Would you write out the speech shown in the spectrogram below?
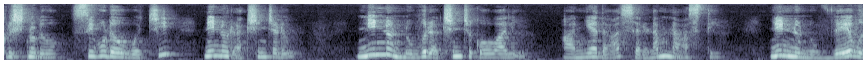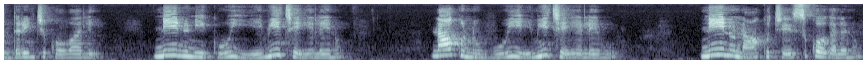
కృష్ణుడో శివుడో వచ్చి నిన్ను రక్షించడు. నిన్ను నువ్వు రక్షించుకోవాలి. అన్యదా శరణం నాస్తి. నిన్ను నువ్వే ఉద్ధరించుకోవాలి. నేను నీకు ఏమీ చేయలేను. నాకు నువ్వు ఏమీ చేయలేవు. నేను నాకు చేసుకోగలను.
